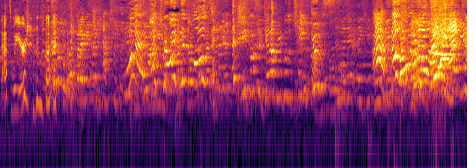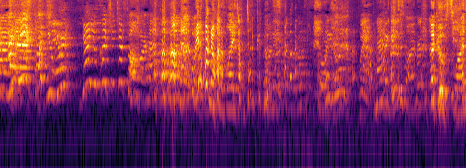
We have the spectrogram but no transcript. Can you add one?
"That's weird." but, But I mean, like, actually, like, What? I tried to close it. She's supposed to get up, you're supposed to chase them. ah, no, I can't touch you. Yeah, you could. She touched all of our heads. we don't know how to play duck duck goose. Wait, who is? Wait, The goose one. The goose one.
